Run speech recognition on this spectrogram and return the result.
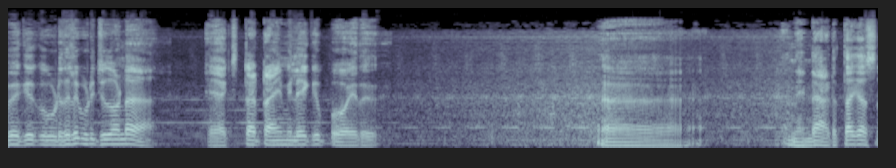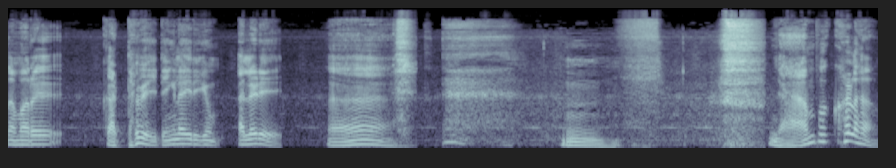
പേക്ക് കൂടുതൽ കുടിച്ചതുകൊണ്ടാ എക്സ്ട്രാ ടൈമിലേക്ക് പോയത്. നിന്റെ അടുത്ത കസ്റ്റമർ കട്ട വെയിറ്റിങ്ങിലായിരിക്കും അല്ലടേ. ഞാൻ പൊക്കോളാം.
